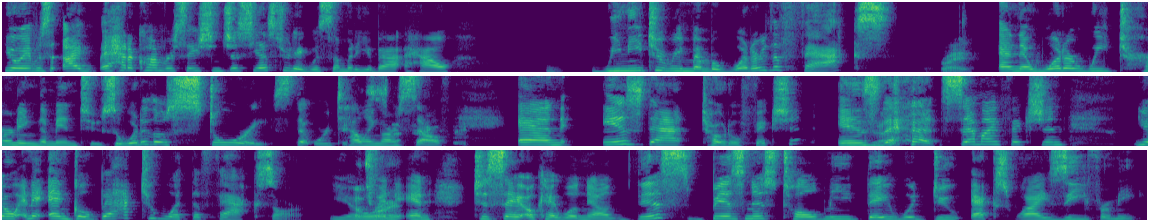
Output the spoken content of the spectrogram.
you know, it was I had a conversation just yesterday with somebody about how we need to remember what are the facts right. and then what are we turning them into? So what are those stories that we're telling ourselves? And is that total fiction? Is Yeah. that semi-fiction? You know, and and go back to what the facts are. You know, That's and right. and to say, okay, well now this business told me they would do XYZ for me.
